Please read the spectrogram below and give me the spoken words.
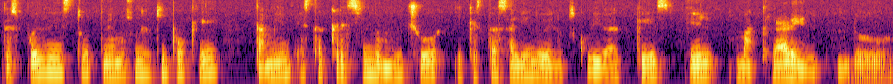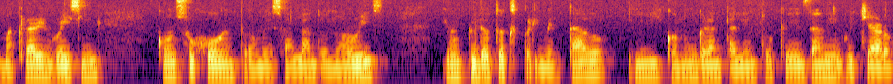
después de esto tenemos un equipo que también está creciendo mucho y que está saliendo de la oscuridad, que es el McLaren, McLaren Racing, con su joven promesa Lando Norris y un piloto experimentado y con un gran talento que es Daniel Ricciardo.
